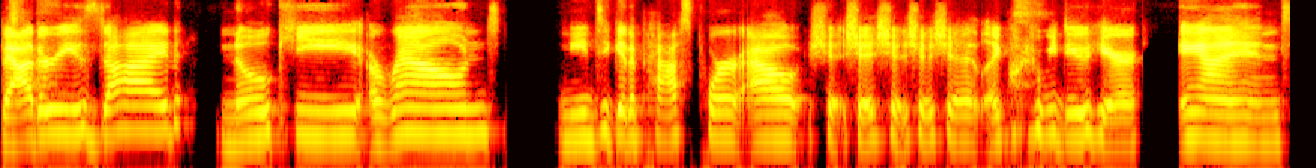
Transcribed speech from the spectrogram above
Batteries died, no key around, need to get a passport out. Shit, shit, shit, shit, shit. Like, what do we do here? And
